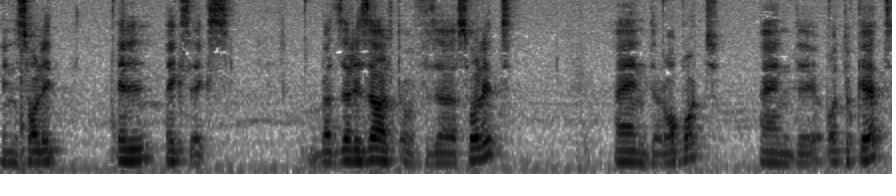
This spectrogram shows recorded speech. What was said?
in solid lxx but the result of the solid and robot and AutoCAD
